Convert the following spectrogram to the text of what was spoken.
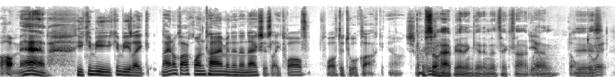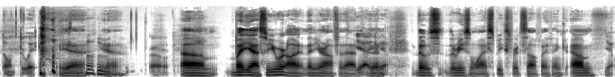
oh man, you can be you can be like nine o'clock one time and then the next is like 12, 12 to two o'clock. You know, I'm so happy I didn't get into TikTok, Yep. man. Don't do it. Don't do it, Yeah, yeah. Bro. Um, but yeah, so you were on it, then you're off of that. Yeah, and yeah, then yeah. those the reason why speaks for itself, I think. Um, Yep.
